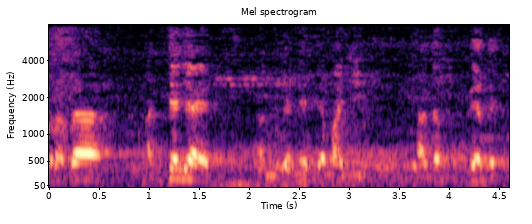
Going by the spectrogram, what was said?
तर आता हत्या ज्या आहेत आमच्या नेत्या माझी खासदार सुप्रियात आहे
